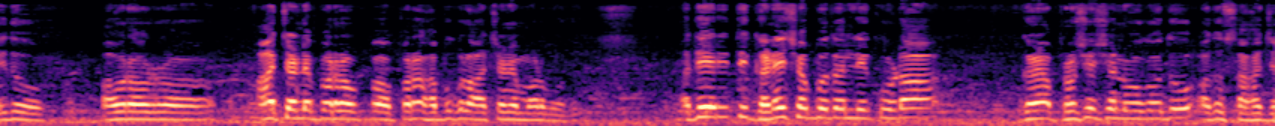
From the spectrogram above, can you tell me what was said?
ಇದು- ಅವರವ್ರ ಆಚರಣೆ ಪರ ಪರ ಹಬ್ಬಗಳು ಆಚರಣೆ ಮಾಡ್ಬೋದು. ಅದೇ ರೀತಿ ಗಣೇಶ ಹಬ್ಬದಲ್ಲಿ ಕೂಡ ಗ ಪ್ರೊಸೆಷನ್ ಹೋಗೋದು ಅದು ಸಹಜ.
